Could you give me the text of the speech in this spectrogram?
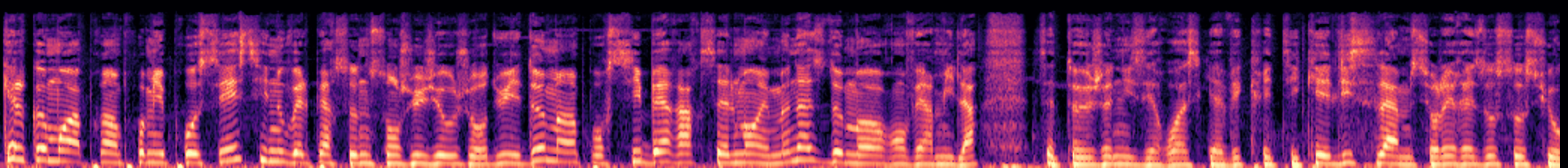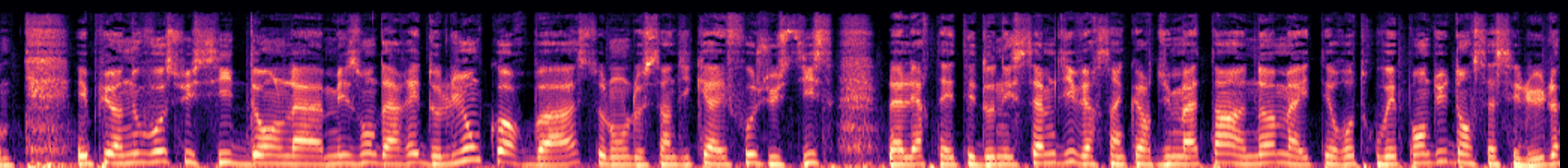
Quelques mois après un premier procès, six nouvelles personnes sont jugées aujourd'hui et demain pour cyberharcèlement et menaces de mort envers Mila, cette jeune iséroise qui avait critiqué l'islam sur les réseaux sociaux. Et puis un nouveau suicide dans la maison d'arrêt de Lyon-Corba, selon le syndicat FO Justice. L'alerte a été donnée samedi vers 5 heures du matin. Un homme a été retrouvé pendu dans sa cellule.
